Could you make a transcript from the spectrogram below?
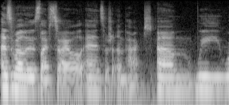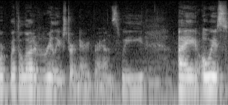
as well as lifestyle and social impact. Um, we work with a lot of really extraordinary brands. We, I always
